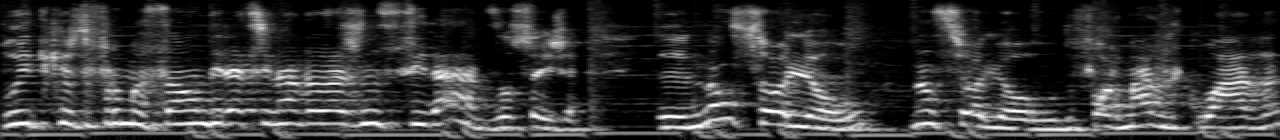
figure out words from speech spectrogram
políticas de formação direcionadas às necessidades, ou seja, eh, não se olhou, não se olhou de forma adequada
